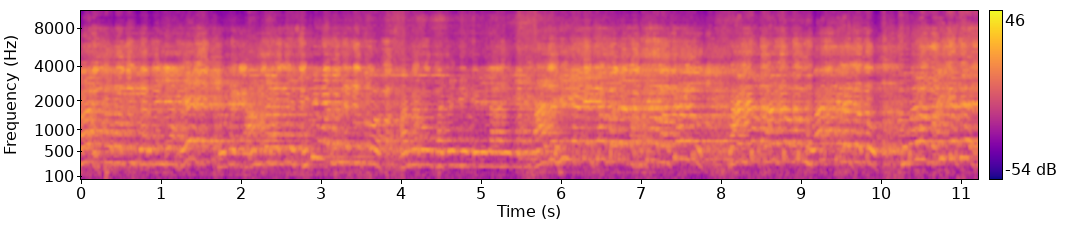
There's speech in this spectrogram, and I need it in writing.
तळावरती करलेली आहे. म्हणजे कामगारांचं स्थिती मोठं नेतृत्व अण्णाभाऊ साठेंनी केलेलं आहे. आजही या देशामध्ये भाषा भाषावरून प्रांत प्रांतावरून वाद केला जातो. तुम्हाला माहीत असेल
